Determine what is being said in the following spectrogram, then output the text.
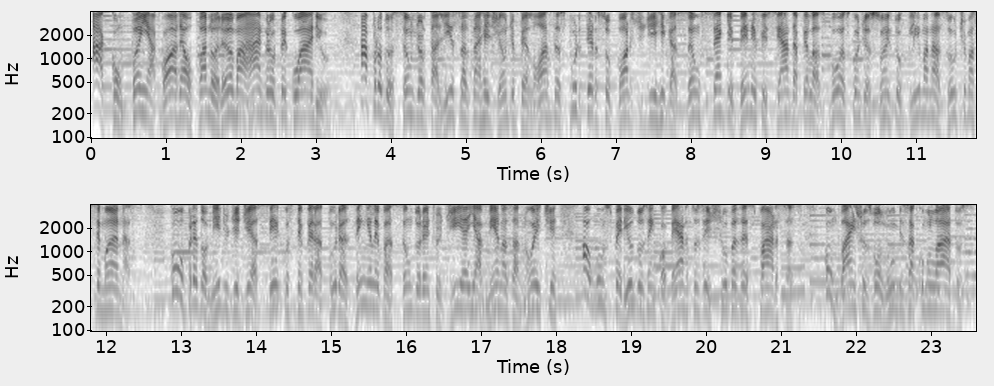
Acompanhe agora o panorama agropecuário. A produção de hortaliças na região de Pelotas, por ter suporte de irrigação, segue beneficiada pelas boas condições do clima nas últimas semanas. Com o predomínio de dias secos, temperaturas em elevação durante o dia e amenas à noite, alguns períodos encobertos e chuvas esparsas, com baixos volumes acumulados.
